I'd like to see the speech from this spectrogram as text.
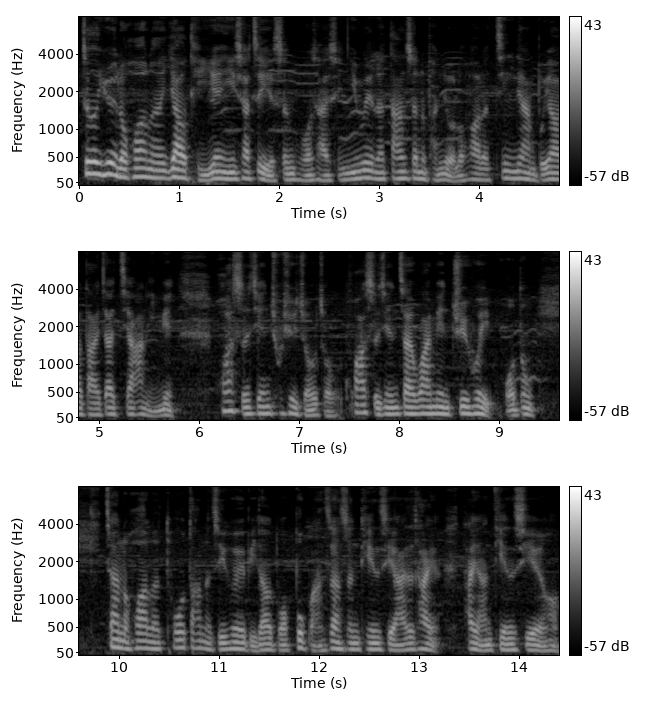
这个月的话呢，要体验一下自己的生活才行。因为呢，单身的朋友的话呢，尽量不要待在家里面，花时间出去走走，花时间在外面聚会活动。这样的话呢，脱单的机会比较多。不管上升天蝎还是太阳太阳天蝎哈，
